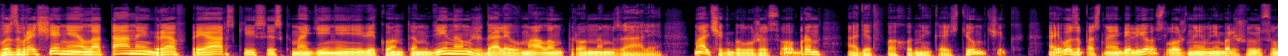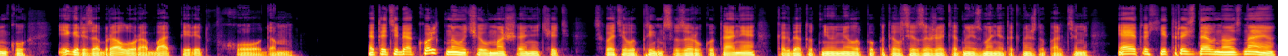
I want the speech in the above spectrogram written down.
Возвращение Латаны граф Приарский с Искмогиней и Виконтом Дином ждали в малом тронном зале. Мальчик был уже собран, одет в походный костюмчик, а его запасное белье, сложенное в небольшую сумку, Игорь забрал у раба перед входом. «Это тебя Кольт научил мошенничать?» — схватила принца за руку Таня, когда тот неумело попытался зажать одну из монеток между пальцами. «Я эту хитрость давно знаю.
